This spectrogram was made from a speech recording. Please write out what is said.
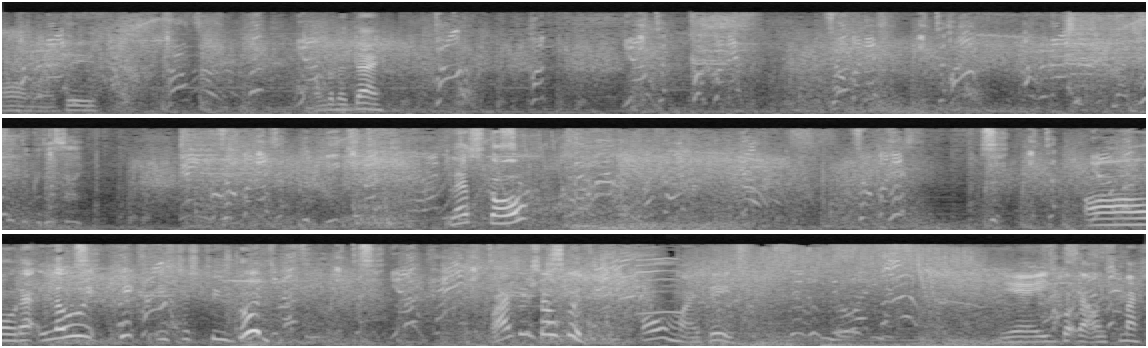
Oh my days. I'm gonna die. Let's go. Oh, that low kick is just too good. Why is it so good? Oh my days. Yeah, he's got that on smash.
